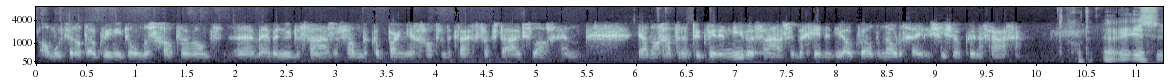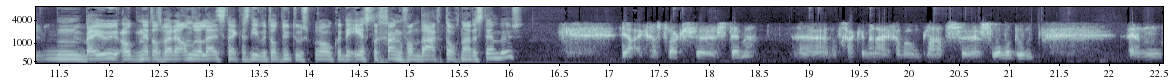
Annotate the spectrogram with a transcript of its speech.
al moeten we dat ook weer niet onderschatten, want uh, we hebben nu de fase van de campagne gehad en we krijgen straks de uitslag. En ja, dan gaat er natuurlijk weer een nieuwe fase beginnen die ook wel de nodige energie zou kunnen vragen. Goed. is mm, bij u ook net als bij de andere lijsttrekkers die we tot nu toe spraken de eerste gang vandaag toch naar de stembus? Straks stemmen. dat ga ik in mijn eigen woonplaats Zwolle doen. En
